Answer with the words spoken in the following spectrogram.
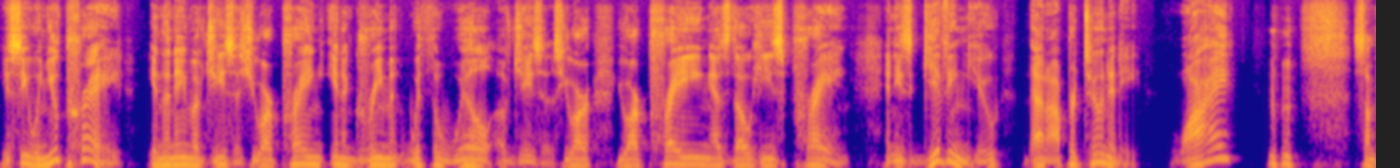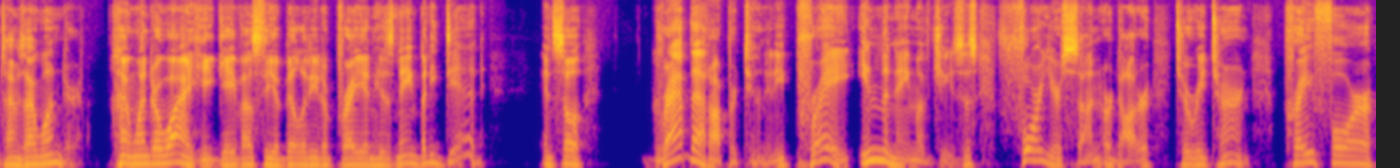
You see, when you pray in the name of Jesus, you are praying in agreement with the will of Jesus. You are, you are praying as though he's praying, and he's giving you that opportunity. Why? Sometimes I wonder. I wonder why he gave us the ability to pray in his name, but he did. And so grab that opportunity, pray in the name of Jesus for your son or daughter to return. Pray for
